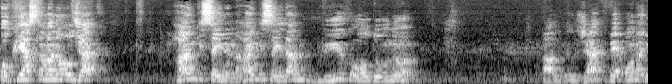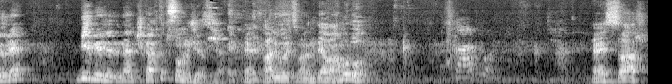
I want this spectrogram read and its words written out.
O kıyaslama ne olacak? Hangi sayının hangi sayıdan büyük olduğunu algılayacak ve ona göre birbirlerinden çıkartıp sonucu yazacak. Evet, algoritmanın devamı bu. Evet, sağır.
